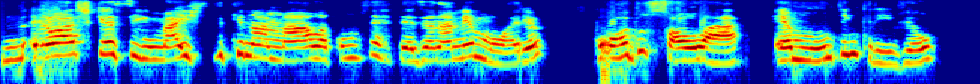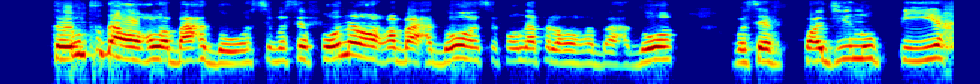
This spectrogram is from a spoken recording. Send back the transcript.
Eu acho que, assim, mais do que na mala, com certeza é na memória. Pôr do sol lá é muito incrível. Tanto da Orla Bardot. Se você for na Orla Bardot, se for andar pela Orla Bardot, você pode ir no pier,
